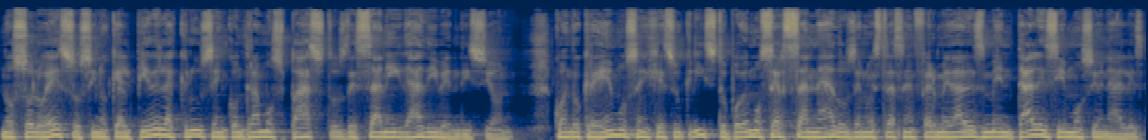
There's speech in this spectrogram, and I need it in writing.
No solo eso, sino que al pie de la cruz encontramos pastos de sanidad y bendición. Cuando creemos en Jesucristo podemos ser sanados de nuestras enfermedades mentales y emocionales,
